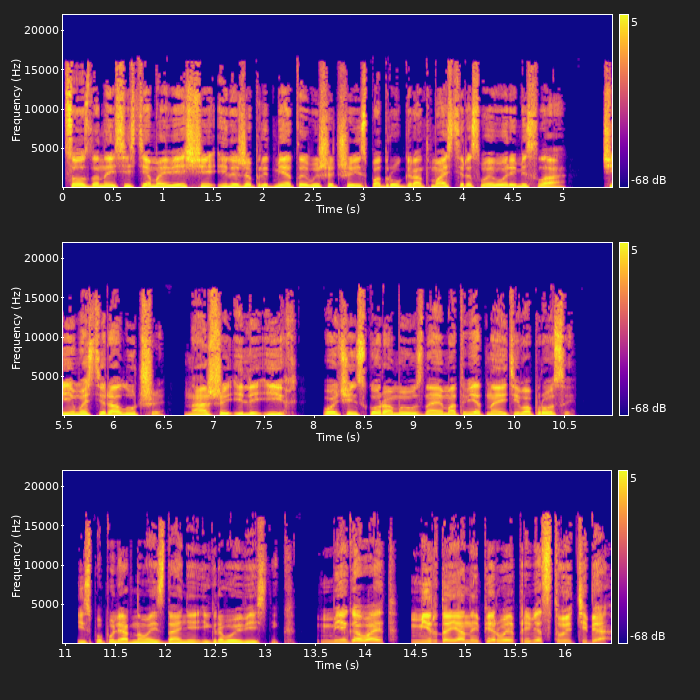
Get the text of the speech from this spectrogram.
созданные системой вещи или же предметы, вышедшие из-под рук грандмастера своего ремесла? Чьи мастера лучше, наши или их? Очень скоро мы узнаем ответ на эти вопросы. Из популярного издания «Игровой вестник». Мегавайт, мир Даяны Первой приветствует тебя.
